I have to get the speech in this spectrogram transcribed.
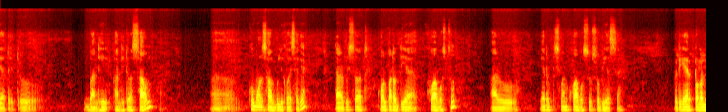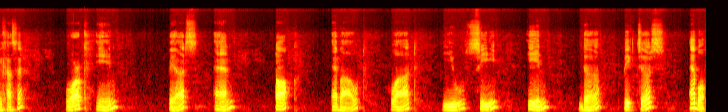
ইয়াত এইটো বান্ধি বান্ধি থোৱা চাউল কোমল চাউল বুলি কয় চাগে। তাৰপিছত কলপাতত দিয়া খোৱা বস্তু আৰু ইয়াতো কিছুমান খোৱা বস্তুৰ ছবি আছে। গতিকে ইয়াৰ তলত লিখা আছে work in pairs and talk about what you see in the pictures above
